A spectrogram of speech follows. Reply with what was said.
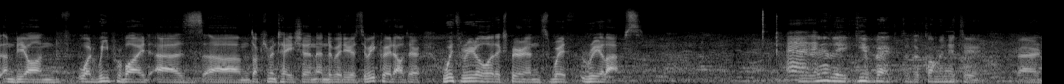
and beyond what we provide as um, documentation and the videos that we create out there with real-world experience with real apps. And really give back to the community where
